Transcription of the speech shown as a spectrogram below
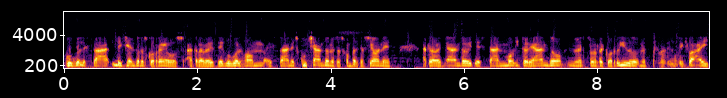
Google está leyendo los correos, a través de Google Home están escuchando nuestras conversaciones, a través de Android están monitoreando nuestros recorridos, nuestro Wi-Fi,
